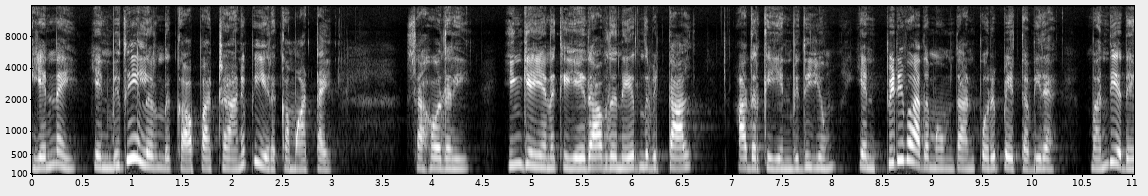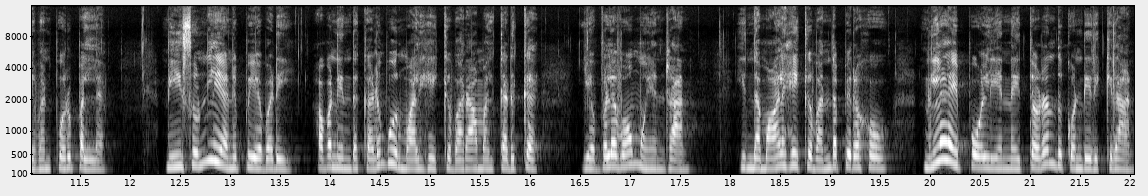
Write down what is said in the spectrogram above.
என்னை என் விதியிலிருந்து காப்பாற்ற அனுப்பியிருக்க மாட்டாய். சகோதரி இங்கே எனக்கு ஏதாவது நேர்ந்துவிட்டால் அதற்கு என் விதியும் என் பிடிவாதமும் தான் பொறுப்பே தவிர வந்தியத்தேவன் பொறுப்பல்ல. நீ சொல்லி அனுப்பியபடி அவன் இந்த கடும்பூர் மாளிகைக்கு வராமல் தடுக்க எவ்வளவோ முயன்றான். இந்த மாளிகைக்கு வந்த பிறகோ நிழலைப் போல் என்னை தொடர்ந்து கொண்டிருக்கிறான்.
